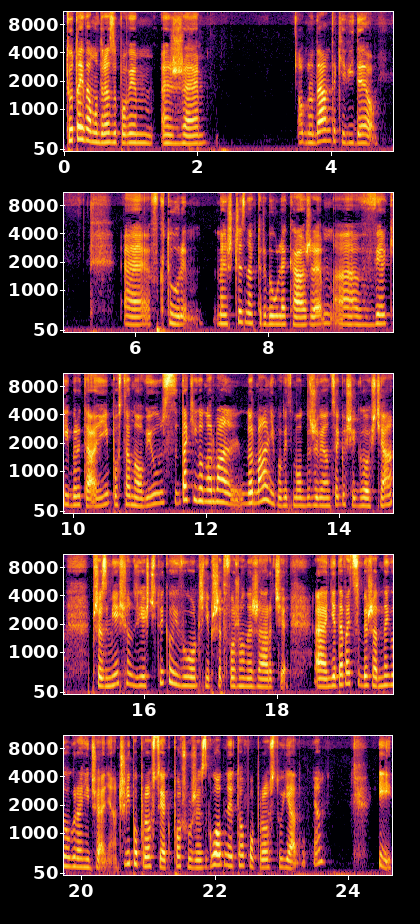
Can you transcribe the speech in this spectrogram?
tutaj Wam od razu powiem, że oglądałam takie wideo, e, w którym mężczyzna, który był lekarzem w Wielkiej Brytanii, postanowił z takiego normal, normalnie powiedzmy odżywiającego się gościa przez miesiąc jeść tylko i wyłącznie przetworzone żarcie, e, nie dawać sobie żadnego ograniczenia, czyli po prostu jak poczuł, że jest głodny, to po prostu jadł. Nie? I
